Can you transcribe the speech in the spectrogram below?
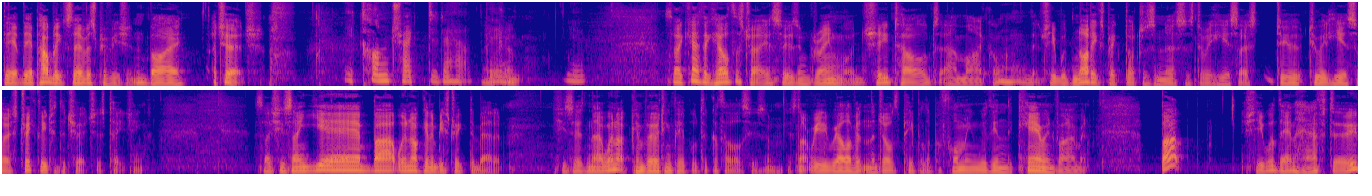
They're, they're public service provision by a church. They're contracted out there. con- Yeah. So Catholic Health Australia, Susan Greenwood, she told uh, Michael that she would not expect doctors and nurses to adhere so to, to adhere so strictly to the church's teachings. So she's saying, yeah, but we're not going to be strict about it. She says, no, we're not converting people to Catholicism. It's not really relevant in the jobs people are performing within the care environment. But she will then have to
